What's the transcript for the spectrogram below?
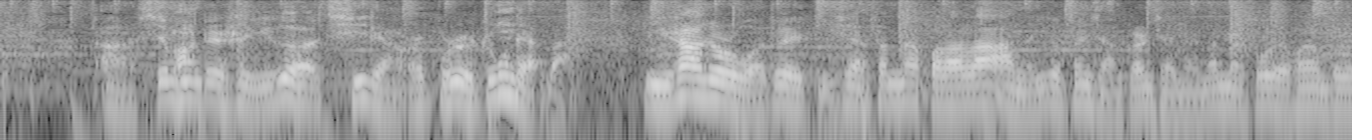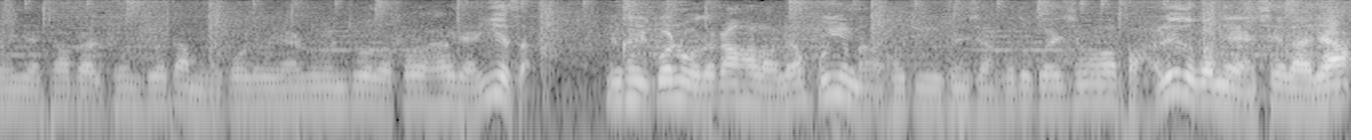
啊，希望这是一个起点而不是终点吧。以上就是我对底线翻拍货拉拉案的一个分享，个人浅见，咱们说了欢迎不同意见小伙伴评论区、弹幕里给我留言。如果您觉得说的还有点意思，您可以关注我的账号老梁不郁闷，我会继续分享更多关于新闻和法律的观点。谢谢大家。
